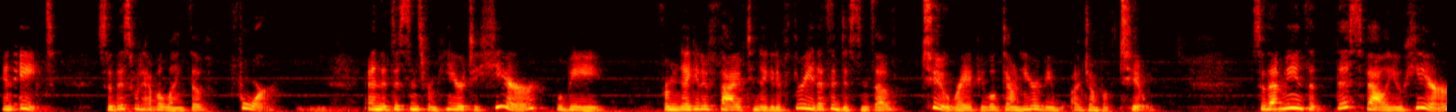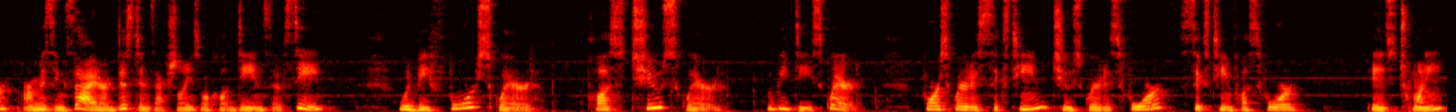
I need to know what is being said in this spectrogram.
and 8. So this would have a length of 4. And the distance from here to here would be from negative 5 to negative 3. That's a distance of 2, right? If you look down here, it would be a jump of 2. So that means that this value here, our missing side, our distance actually, so I'll call it d instead of c, would be 4 squared plus 2 squared would be d squared. 4 squared is 16, 2 squared is 4, 16 plus 4 is 20.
